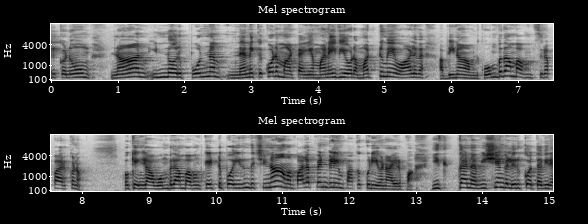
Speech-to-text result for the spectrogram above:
இருக்கணும். நான் இன்னொரு பொண்ணை நினைக்க கூட மாட்டேன். என் மனைவியோட மட்டுமே வாழுவேன் அப்படின்னா அவனுக்கு ஒன்பதாம் பாவம் சிறப்பாக இருக்கணும். ஓகேங்களா? ஒன்பதாம் பாவம் கெட்டு போய் இருந்துச்சுன்னா அவன் பல பெண்களையும் பார்க்கக்கூடியவனாக இருப்பான். இத்தனை விஷயங்கள் இருக்கோ தவிர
